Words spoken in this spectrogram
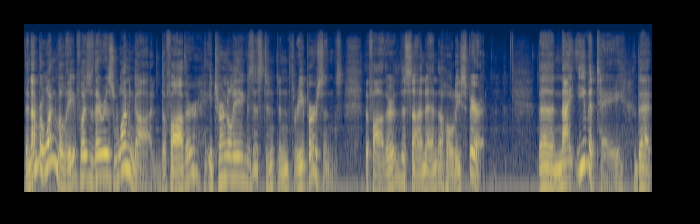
The number one belief was there is one God, the Father, eternally existent in three persons the Father, the Son, and the Holy Spirit. The naivete that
